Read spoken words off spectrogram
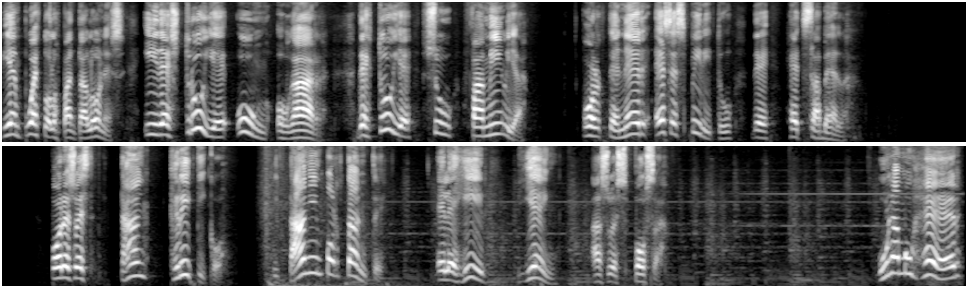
bien puestos los pantalones y destruye un hogar, destruye su familia por tener ese espíritu de Jezabel. Por eso es tan crítico y tan importante elegir bien a su esposa. Una mujer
